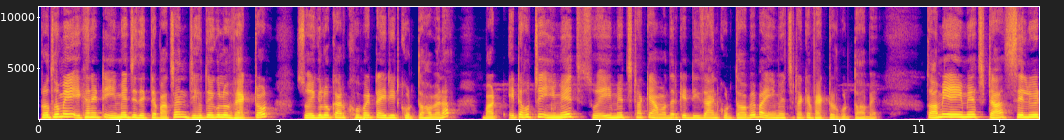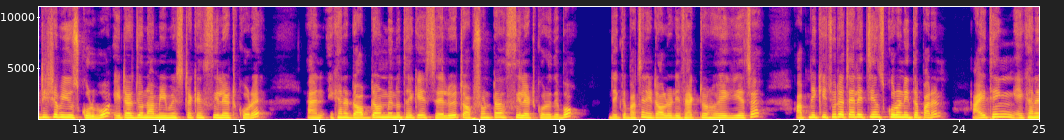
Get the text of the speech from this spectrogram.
প্রথমে এখানে একটি ইমেজ দেখতে পাচ্ছেন। যেহেতু এগুলো ভ্যাক্টর সো এগুলোকে আর খুব একটা এডিট করতে হবে না। বাট এটা হচ্ছে ইমেজ সো এই ইমেজটাকে আমাদেরকে ডিজাইন করতে হবে বা ইমেজটাকে ভ্যাক্টর করতে হবে। তো আমি এই ইমেজটা সেলুয়েট হিসেবে ইউজ করব। এটার জন্য আমি ইমেজটাকে সিলেক্ট করে অ্যান্ড এখানে ড্রপ ডাউন মেনু থেকে সেলুয়েট অপশনটা সিলেক্ট করে দেব। দেখতে পাচ্ছেন, এটা অলরেডি ফ্যাক্টর হয়ে গিয়েছে। আপনি কিছুটা চাইলে চেঞ্জ করে নিতে পারেন। আই থিঙ্ক এখানে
